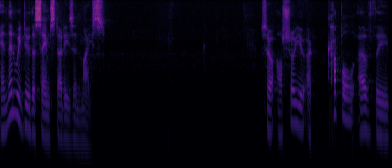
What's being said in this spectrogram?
And then we do the same studies in mice. So I'll show you a couple of the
